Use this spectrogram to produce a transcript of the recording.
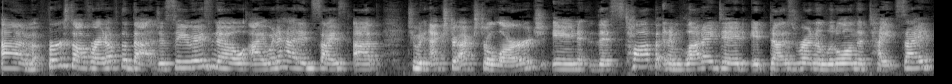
Um, first off, right off the bat, just so you guys know, I went ahead and sized up to an extra, extra large in this top, and I'm glad I did. It does run a little on the tight side,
